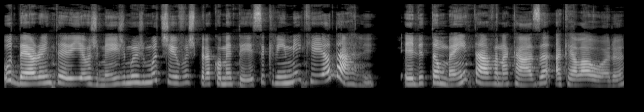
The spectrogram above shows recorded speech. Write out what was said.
o Darren teria os mesmos motivos para cometer esse crime que a Darlie. Ele também estava na casa aquela hora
